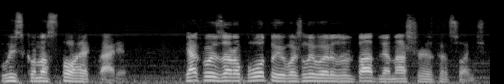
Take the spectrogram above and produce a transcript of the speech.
близько на 100 гектарів. Дякую за роботу і важливий результат для нашої Херсонщини.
